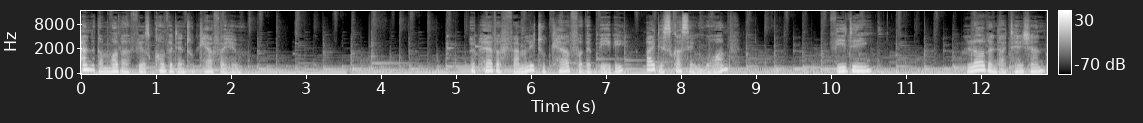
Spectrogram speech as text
and the mother feels confident to care for him. Prepare the family to care for the baby by discussing warmth, feeding, love and attention,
